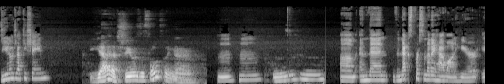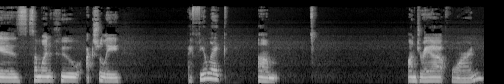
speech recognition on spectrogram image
Do you know Jackie Shane? Yes, she was a soul singer. Mm-hmm. hmm Um, and then the next person that I have on here is someone who actually, I feel like, um, Andrea Horn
